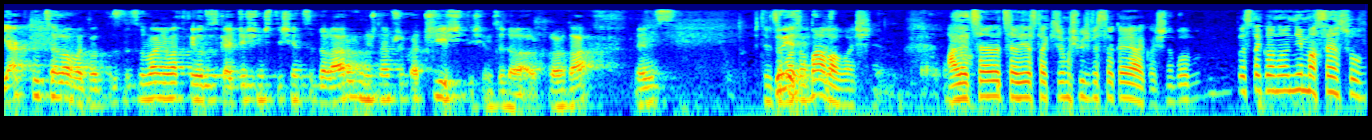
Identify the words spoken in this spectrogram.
Jak tu celować? To zdecydowanie łatwiej odzyskać 10 tysięcy dolarów niż na przykład 30 tysięcy dolarów, prawda? Więc w tym cała zabawa właśnie. Ale cel, cel jest taki, że musi być wysoka jakość, no bo bez tego no, nie ma sensu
